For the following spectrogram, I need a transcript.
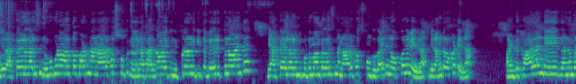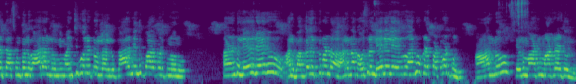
మీరు అక్కలు కలిసి నువ్వు కూడా వాళ్ళతో పాటు నన్ను ఆరపోసుకుంటున్నావు. నాకు అర్థమవుతుంది. ఇప్పుడు నన్ను ఇంత బెదిరిస్తున్నావు అంటే మీ అక్కయ్యలలో మీ కుటుంబంతో కలిసి నన్ను ఆరపోసుకుంటారు అయితే నేను ఒక్కనే వేరా? మీరు అందరు ఒకటేనా? అంటే కాదండి దండం పెడతా అసంటోళ్ళు గారాళ్ళు మీ మంచి కోరేటోళ్ళు వాళ్ళు కాదని ఎందుకు బాధపడుతున్నావు నువ్వు? అని అంటే లేదు లేదు. వాళ్ళు బగ్గ తిడుతున్నాడు వాళ్ళు నాకు అవసరం లేనే లేదు అని ఒకటి పట్టుబడుతుండు. వాళ్ళు చెడు మాటలు మాట్లాడేటోళ్ళు.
